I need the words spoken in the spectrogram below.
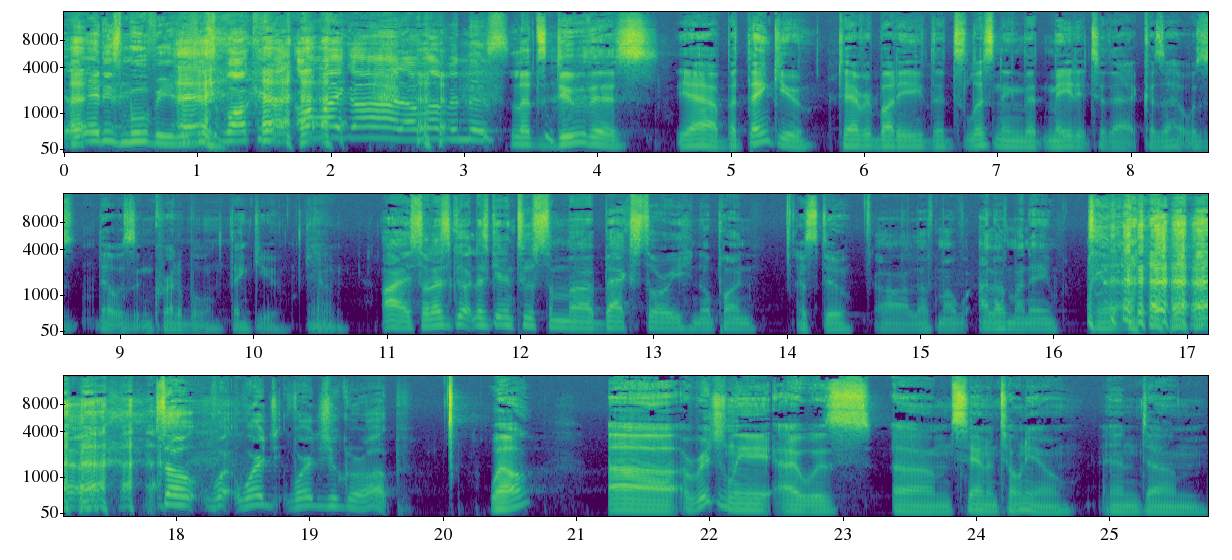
'80s movie, they're just walking like, "Oh my god, I'm loving this." let's do this. Yeah, but thank you to everybody that's listening that made it to that because that was that was incredible. Thank you. Yeah, All right, so let's go. Let's get into some uh, backstory. No pun. let's do. Oh, I love my I love my name. so wh- where where did you grow up? Well, uh, originally I was um, San Antonio, and um,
